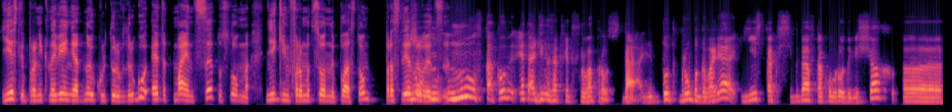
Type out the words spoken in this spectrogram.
есть ли проникновение одной культуры в другую, этот mindset, условно, некий информационный пласт, он прослеживается. Ну, ну в каком... это один из ответов на вопрос. Да, тут, грубо говоря, есть, как всегда, в такого рода вещах э,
